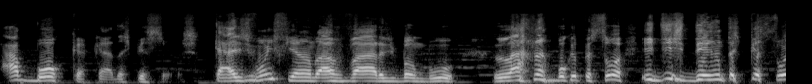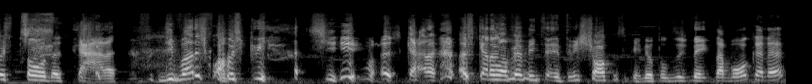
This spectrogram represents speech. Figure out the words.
A boca, cara, das pessoas. Cara, eles vão enfiando a vara de bambu lá na boca da pessoa e desdenta as pessoas todas, cara. De várias formas criativas, cara. Os caras, obviamente, entram em choque, você perdeu todos os dentes da boca, né?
